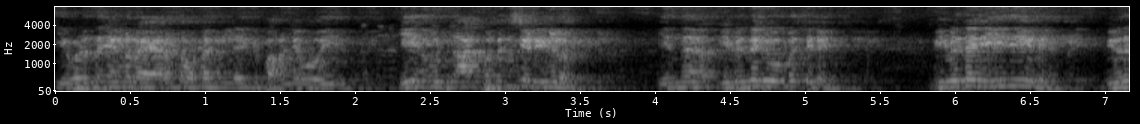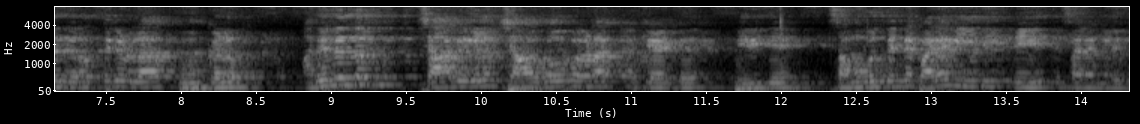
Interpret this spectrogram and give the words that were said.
ഇവിടുന്ന് ഞങ്ങൾ വേറെ തോട്ടങ്ങളിലേക്ക് പറഞ്ഞു പോയി ഈ നൂറ്റി നാൽപ്പത്തഞ്ച് ചെടികളും ഇന്ന് വിവിധ രൂപത്തിൽ വിവിധ രീതിയിൽ വിവിധ നിറത്തിലുള്ള പൂക്കളും അതിൽ നിന്നും ശാഖകളും ശാഖോപകളൊക്കെ ആയിട്ട് പിരിഞ്ഞ് സമൂഹത്തിന്റെ പല വീതി സ്ഥലങ്ങളിൽ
